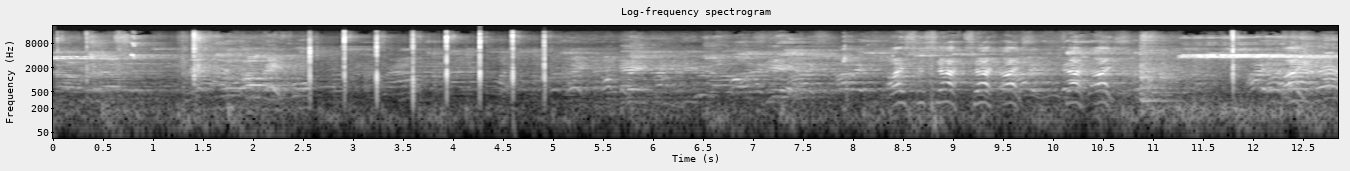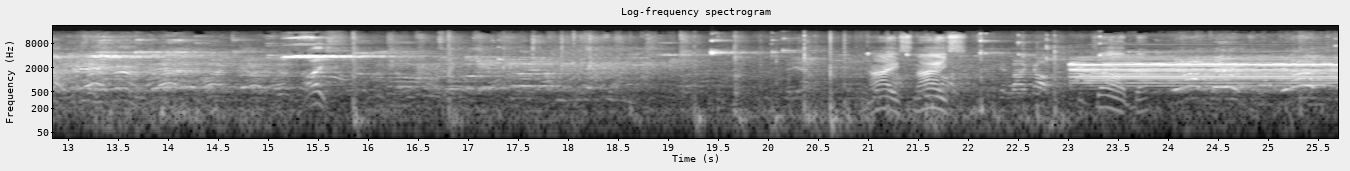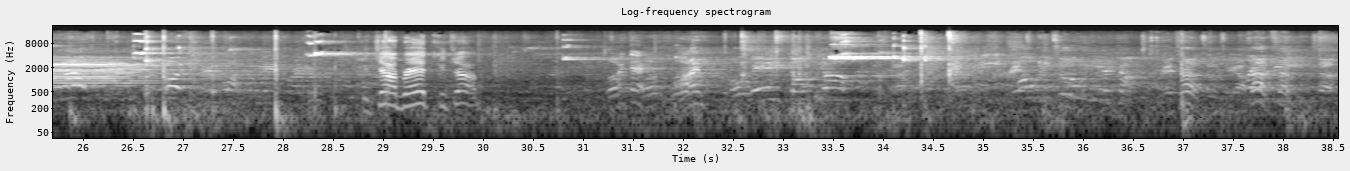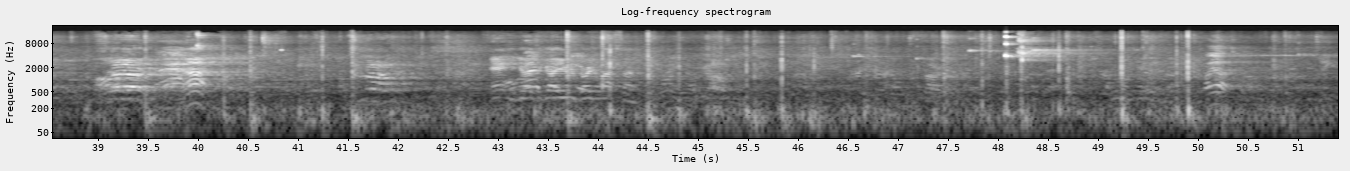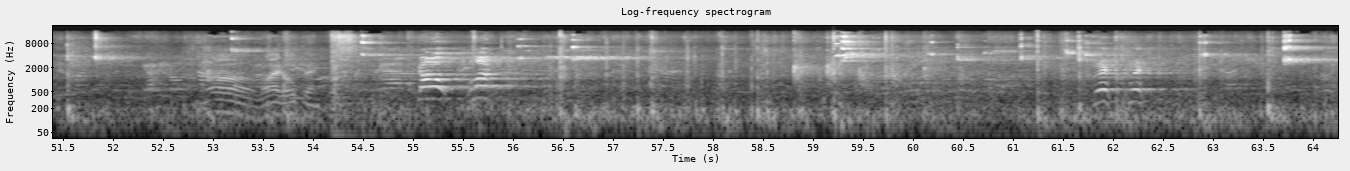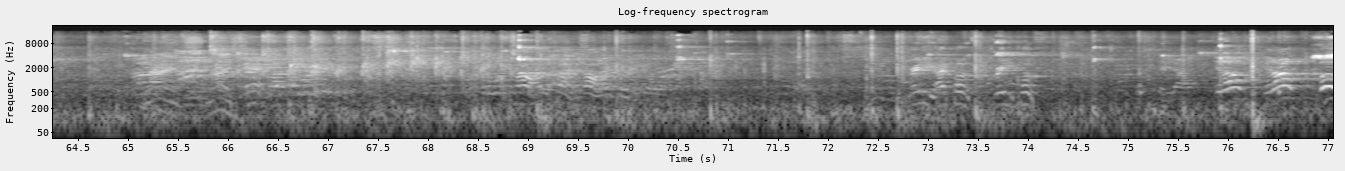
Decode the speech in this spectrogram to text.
Ice for Shaq. Shaq, ice. Shaq, ice. Ice. Ice. Nice. Nice. Get back up. Good job. Dan. Good job, Brad. Good job. Line. Obi, don't jump time. Oh, wide open. Go, look. Quick, quick. Nice. Nice. Brady, high post. Brady, post. Get up, get up, go,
